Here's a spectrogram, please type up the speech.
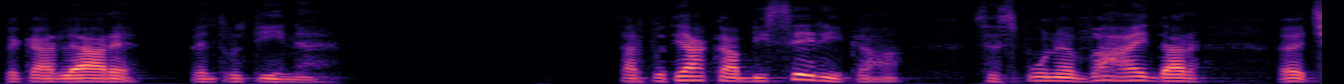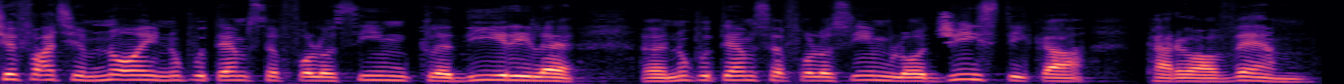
pe care le are pentru tine. S-ar putea ca biserica să spună, vai, dar uh, ce facem noi? Nu putem să folosim clădirile, uh, nu putem să folosim logistica care o avem.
